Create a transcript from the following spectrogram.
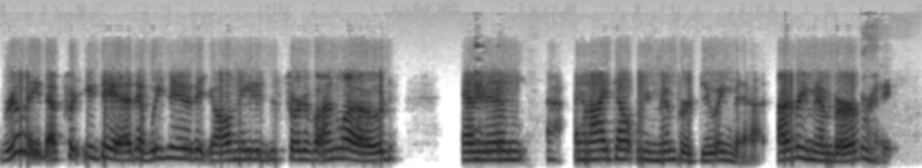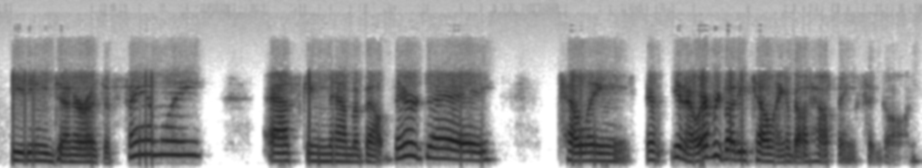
Really, that's what you did. And we knew that y'all needed to sort of unload. And hmm. then, and I don't remember doing that. I remember right. eating dinner as a family, asking them about their day, telling, you know, everybody telling about how things had gone.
